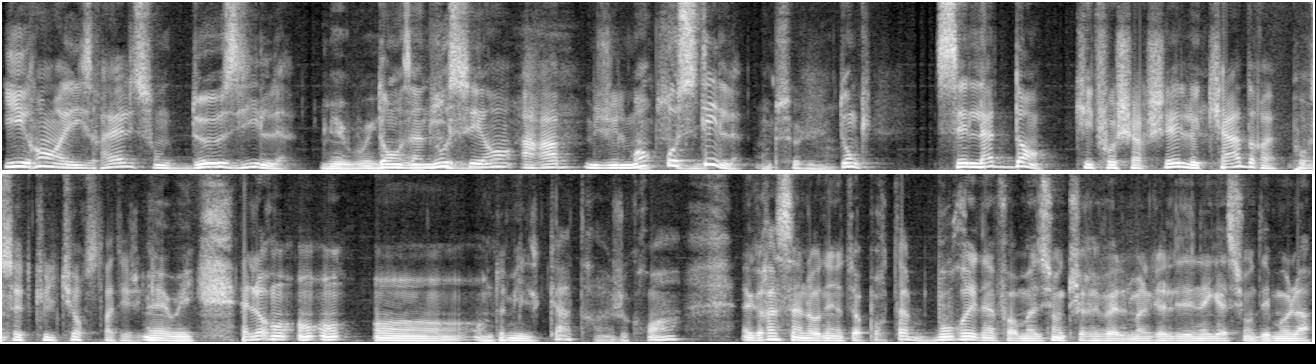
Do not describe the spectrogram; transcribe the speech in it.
Iran et Israël sont deux îles dans un océan arabe musulman hostile. Absolument. Donc, c'est là-dedans qu'il faut chercher le cadre pour cette culture stratégique. Mais oui. Alors, en, en, 2004, je crois, grâce à un ordinateur portable bourré d'informations qui révèlent, malgré les dénégations des mollahs,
